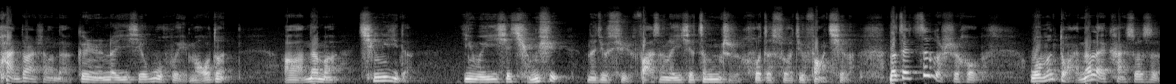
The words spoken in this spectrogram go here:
判断上的跟人的一些误会矛盾，啊，那么轻易的因为一些情绪，那就去发生了一些争执，或者说就放弃了。那在这个时候。我们短的来看，说是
